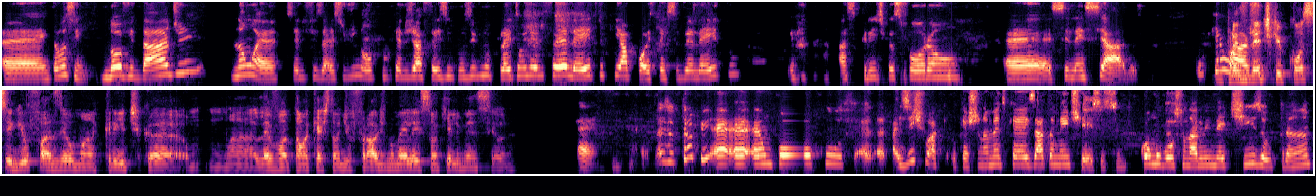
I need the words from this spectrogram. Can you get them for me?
É, então, assim, novidade não é se ele fizer isso de novo, porque ele já fez, inclusive, no pleito onde ele foi eleito, que após ter sido eleito, as críticas foram é, silenciadas. O que um presidente acho... que conseguiu fazer uma crítica, uma, levantar uma questão de fraude numa eleição que ele venceu, né? É, mas o Trump é, é, é um pouco. É, existe o questionamento que é exatamente esse: assim, como o Bolsonaro mimetiza o Trump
